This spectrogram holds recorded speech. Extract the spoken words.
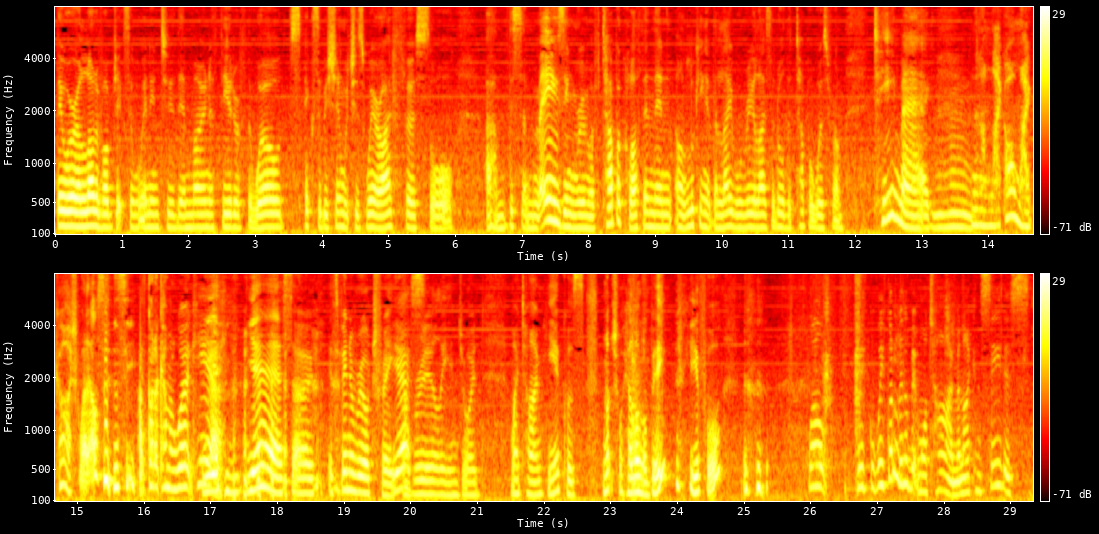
there were a lot of objects that went into the Mona Theatre of the World's exhibition, which is where I first saw um, this amazing room of tapa cloth, and then on looking at the label, realised that all the tapa was from T-Mag. Mm. And then I'm like, oh my gosh, what else is here? I've got to come and work here. Yeah, yeah so it's been a real treat. Yes. I've really enjoyed my time here because I'm not sure how long I'll be here for. well, we've, we've got a little bit more time, and I can see this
